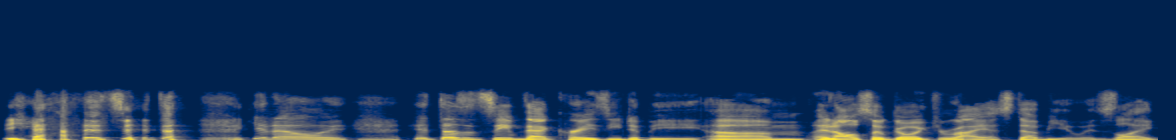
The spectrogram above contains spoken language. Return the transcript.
yeah it's it, you know it doesn't seem that crazy to me um and also going through isw is like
